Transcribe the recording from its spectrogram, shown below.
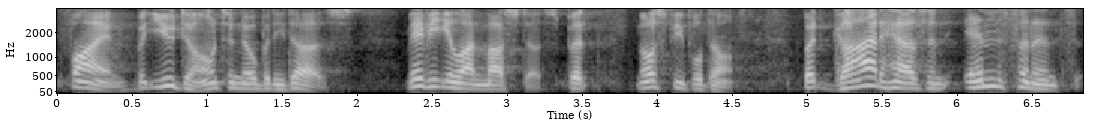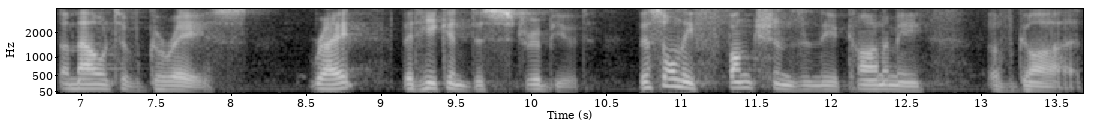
fine. But you don't, and nobody does. Maybe Elon Musk does, but most people don't. But God has an infinite amount of grace, right, that He can distribute. This only functions in the economy of God.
